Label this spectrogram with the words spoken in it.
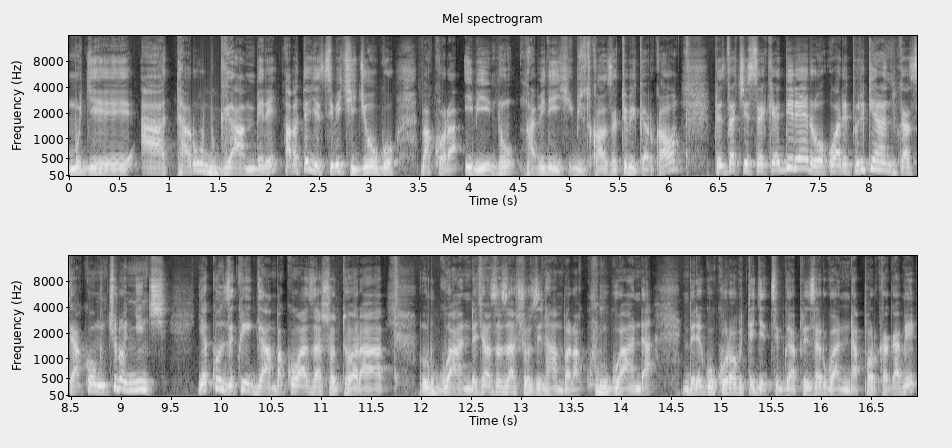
mu gihe atari ubwa mbere abategetsi b'iki gihugu bakora ibintu nka biriya. Ibyo twaze tubigarukaho. Perezida cisekedi rero wa repubulika iharanira demokarasi ya kongo inshuro nyinshi yakunze kwigamba ko azashotora u rwanda cyangwa se azashoza intambara ku rwanda mbere yo gukuraho ubutegetsi bwa perezida w'u rwanda paul kagame.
